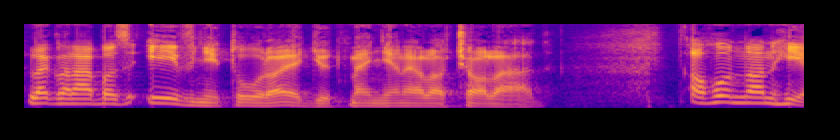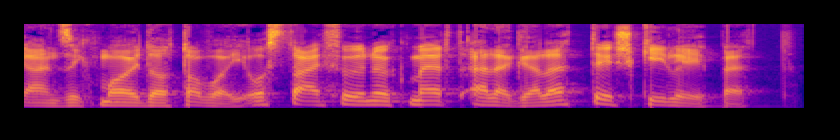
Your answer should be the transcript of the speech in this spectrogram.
legalább az évnyitóra együtt menjen el a család. Ahonnan hiányzik majd a tavalyi osztályfőnök, mert elege lett és kilépett.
